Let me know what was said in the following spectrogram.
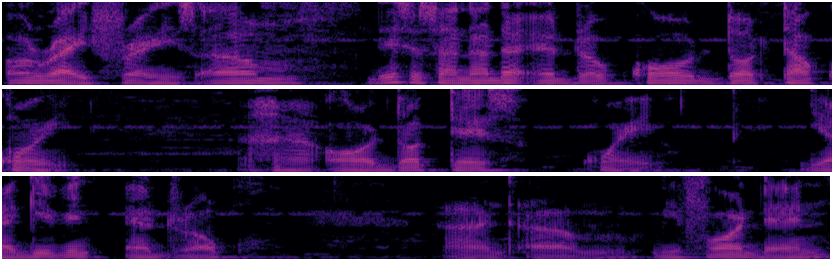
all right friends um this is another airdrop called doctor coin uh, or doctors coin. They are giving airdrop. And um before then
